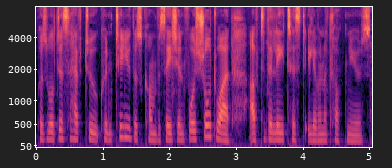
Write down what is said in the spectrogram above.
because we'll just have to continue this conversation for a short while after the latest 11 o'clock news.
